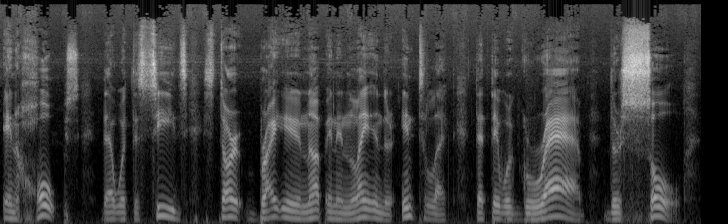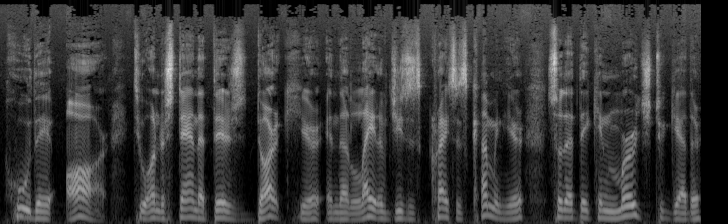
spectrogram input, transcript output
in hopes that with the seeds start brightening up and enlightening their intellect, that they would grab their soul, who they are, to understand that there's dark here and the light of Jesus Christ is coming here so that they can merge together.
